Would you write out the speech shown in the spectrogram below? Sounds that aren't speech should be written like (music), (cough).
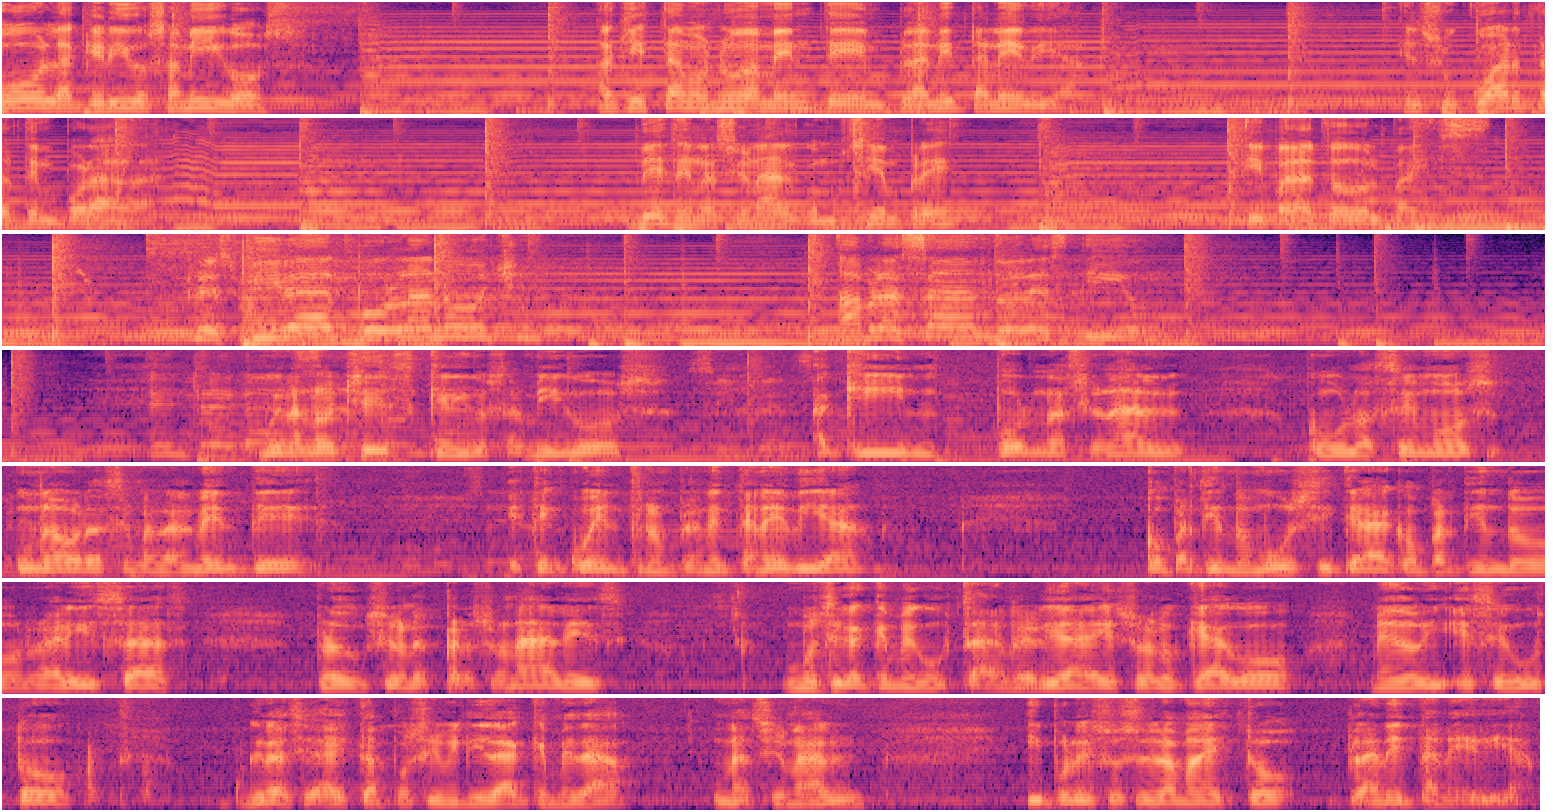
Hola queridos amigos, aquí estamos nuevamente en Planeta Nevia, en su cuarta temporada. Desde Nacional, como siempre, y para todo el país. Respirar por la noche, abrazando el estío. Buenas noches, queridos amigos, aquí por Nacional como lo hacemos una hora semanalmente, este encuentro en Planeta Nevia, compartiendo música, compartiendo rarezas, producciones personales, música que me gusta. En realidad eso es lo que hago, me doy ese gusto gracias a esta posibilidad que me da Nacional y por eso se llama esto Planeta Nevia.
